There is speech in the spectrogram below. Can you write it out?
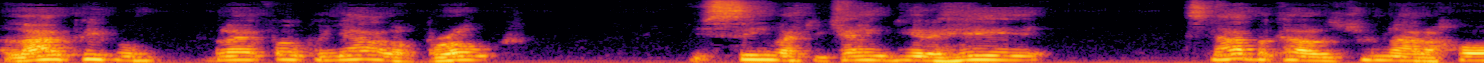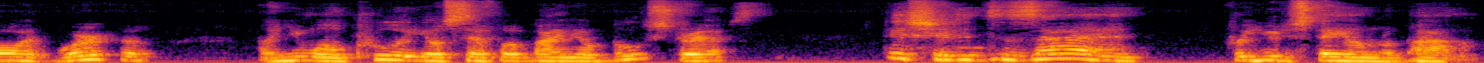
a lot of people, black folk, when y'all are broke, you seem like you can't get ahead. It's not because you're not a hard worker or you won't pull yourself up by your bootstraps. This shit is designed for you to stay on the bottom.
